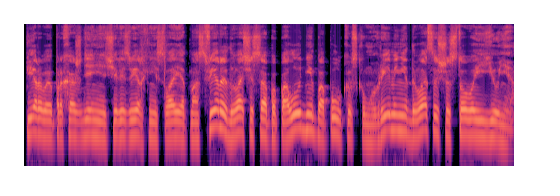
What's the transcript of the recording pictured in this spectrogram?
Первое прохождение через верхние слои атмосферы 2 часа пополудни по пулковскому времени 26 июня.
